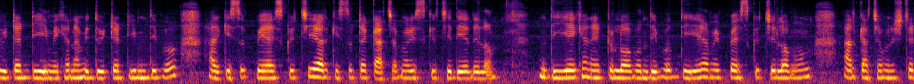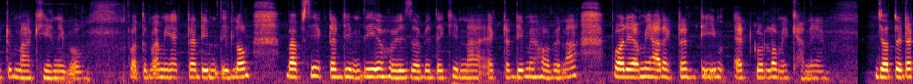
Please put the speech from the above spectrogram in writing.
দুইটা ডিম, এখানে আমি দুইটা ডিম দিব, আর কিছু পেঁয়াজ কুচি আর কিছুটা কাঁচামরিচ কুচি দিয়ে দিলাম। দিয়ে এখানে একটু লবণ দিব, দিয়ে আমি পেঁয়াজ কুচি, লবণ আর কাঁচামরিচটা একটু মাখিয়ে নিব। প্রথমে আমি একটা ডিম দিলাম, ভাবছি একটা ডিম দিয়ে হয়ে যাবে, দেখি না, একটা ডিমে হবে না। পরে আমি আর একটা ডিম অ্যাড করলাম এখানে। যত এটা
